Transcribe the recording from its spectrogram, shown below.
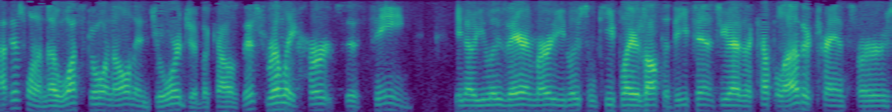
I just want to know what's going on in Georgia because this really hurts this team. You know, you lose Aaron Murray, you lose some key players off the defense, you had a couple of other transfers,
